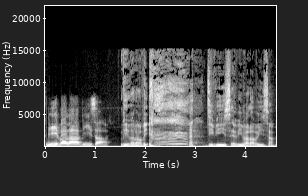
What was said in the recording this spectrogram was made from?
Viva la Visa! Viva la Visa. Die Wiese, Viva la Visa.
